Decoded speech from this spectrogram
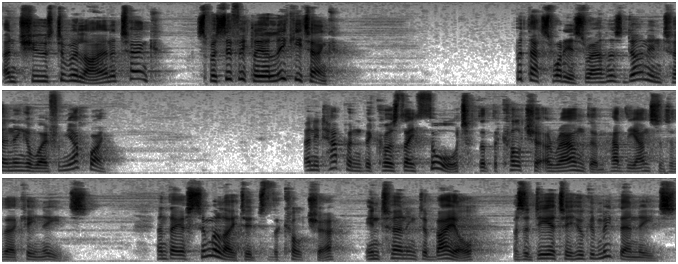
and choose to rely on a tank, specifically a leaky tank. But that's what Israel has done in turning away from Yahweh. And it happened because they thought that the culture around them had the answer to their key needs. And they assimilated to the culture in turning to Baal as a deity who could meet their needs.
